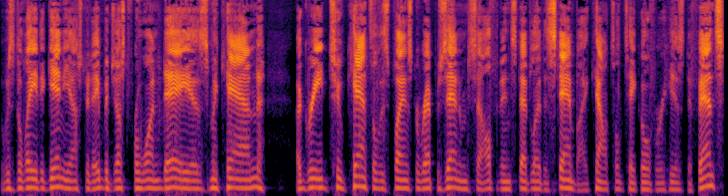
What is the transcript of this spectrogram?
It was delayed again yesterday, but just for one day as McCann agreed to cancel his plans to represent himself and instead let his standby counsel take over his defense.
